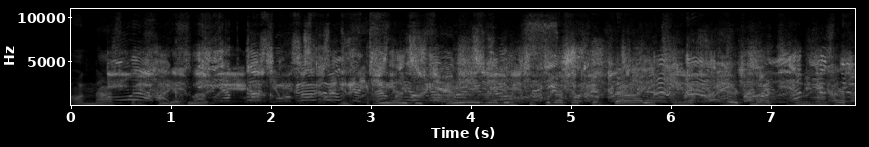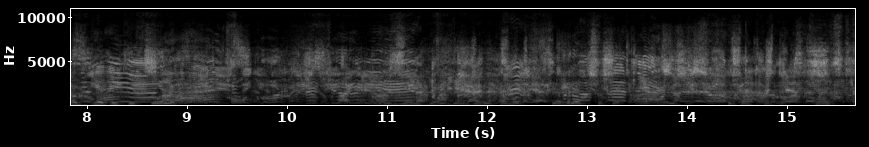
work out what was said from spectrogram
Он нас преследует. Быстрее, быстрее, надо куда-то, куда идти. Нет, Макс, ну не знаю, побегайте, что ли. Ай-яй-яй-яй, это вот все, блядь, что-то... Ай, сука, что-то... Часть...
